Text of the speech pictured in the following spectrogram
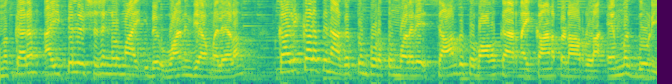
നമസ്കാരം. ഐ പി എൽ വിശേഷങ്ങളുമായി ഇത് വൺ ഇന്ത്യ മലയാളം. കളിക്കളത്തിനകത്തും പുറത്തും വളരെ ശാന്ത സ്വഭാവക്കാരനായി കാണപ്പെടാറുള്ള M S Dhoni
